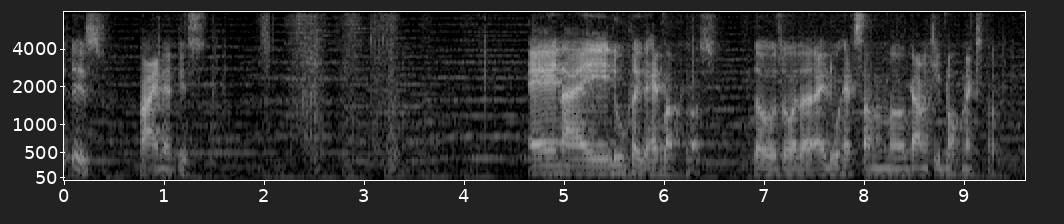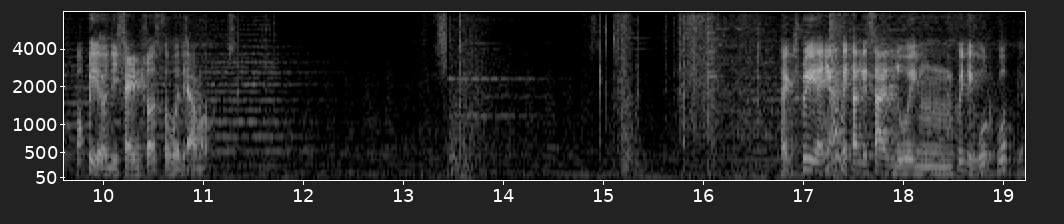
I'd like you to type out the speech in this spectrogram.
It is fine at least. And I do play the headbutt plus. So, so that I do have some uh, guarantee block next turn. Probably a defense plus over the armor. Like 3 and yeah, Metallicize is doing pretty good work here.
